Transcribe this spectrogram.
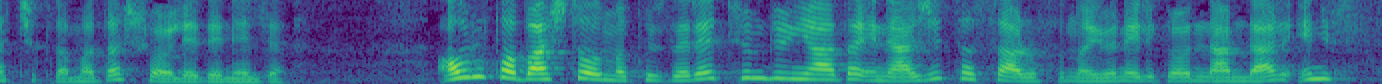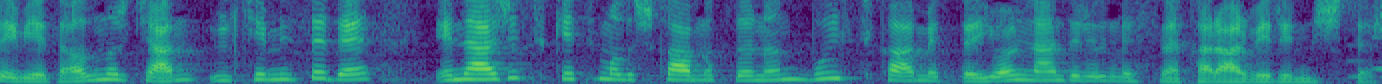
Açıklamada şöyle denildi. Avrupa başta olmak üzere tüm dünyada enerji tasarrufuna yönelik önlemler en üst seviyede alınırken ülkemizde de enerji tüketim alışkanlıklarının bu istikametle yönlendirilmesine karar verilmiştir.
